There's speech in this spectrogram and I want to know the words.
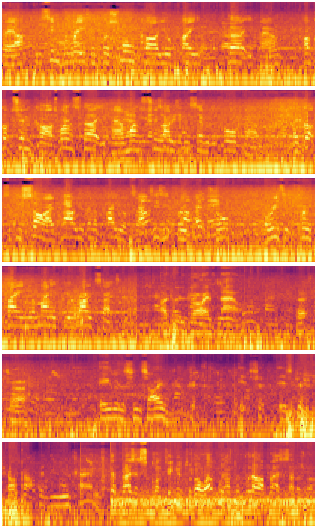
fair. For the simple reason, for a small car, you'll pay £30. I've got two cars, one's £30, one's £274. They've got to decide how you're going to pay your tax. Is it through petrol or is it through paying your money for your road tax? I don't drive now, but uh, even since I've, it's, it's just shot up in the UK. The prices continue to go up, we have to put our prices up as well.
